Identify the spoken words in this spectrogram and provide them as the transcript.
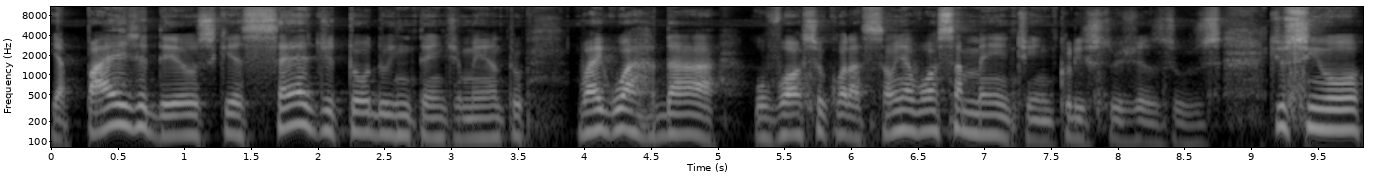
E a paz de Deus, que excede todo o entendimento, vai guardar o vosso coração e a vossa mente em Cristo Jesus. Que o Senhor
